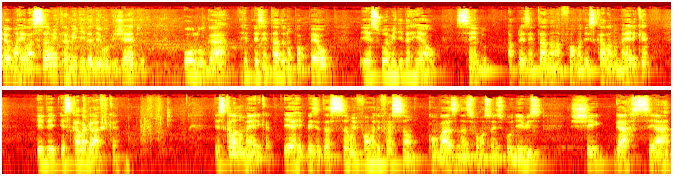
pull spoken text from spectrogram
é uma relação entre a medida de um objeto ou lugar representada no papel e a sua medida real sendo apresentada na forma de escala numérica e de escala gráfica. Escala numérica é a representação em forma de fração, com base nas informações disponíveis, chegar-se-á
